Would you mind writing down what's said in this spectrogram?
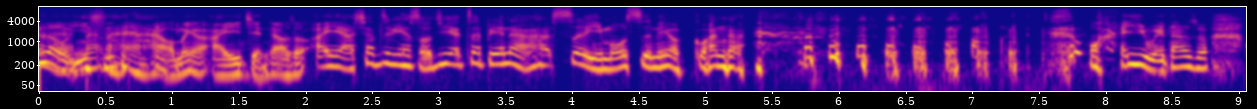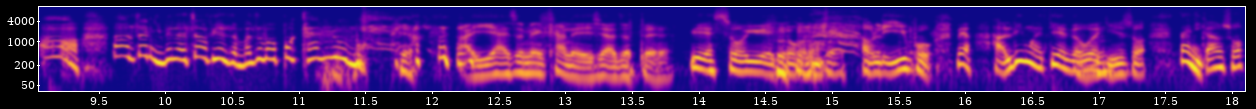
漏遗失，还好没有阿姨捡到说，哎呀，像这边手机在这边呢，啊，摄影模式没有关呢，啊。我还以为他说，哦哦，这里面的照片怎么这么不堪入目？阿姨还顺便看了一下就对了，越说越多了，好离谱。没有好，另外第二个问题是说，嗯、那你刚刚说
